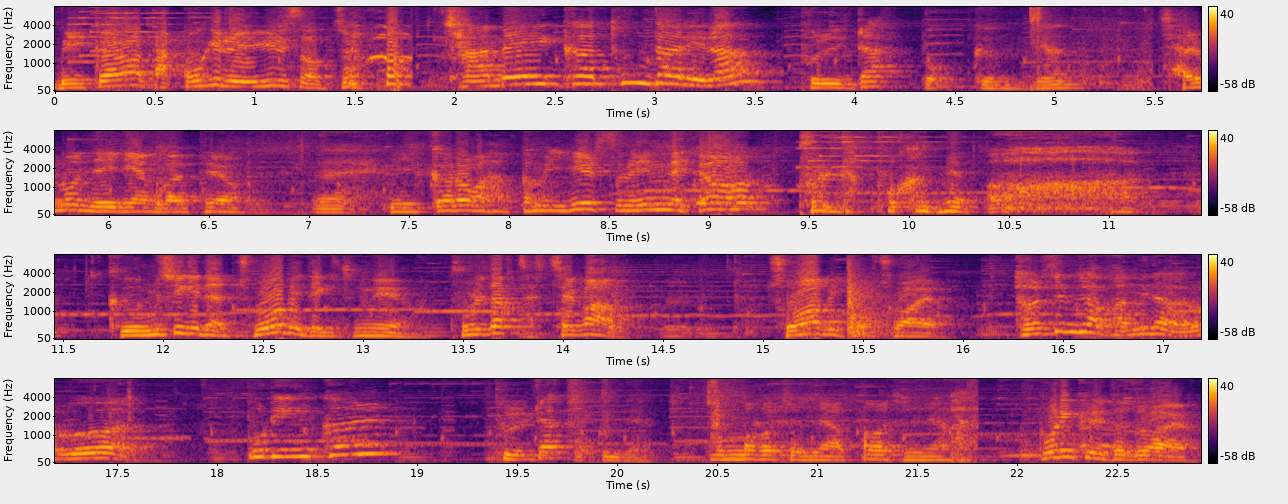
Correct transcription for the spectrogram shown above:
밀가루 닭고기를 이길 수 없죠 자메이카 통다리랑 불닭볶음면. 잘못 얘기한 것 같아요. 네. 밀가루가 가끔 이길 수는 있네요. 불닭볶음면. 그 음식에 대한 조합이 되게 중요해요. 불닭 자체가 조합이 되게 좋아요. 결승전 갑니다 여러분. 뿌링클 불닭볶음면. 엄마가 좋냐 아빠가 좋냐. 뿌링클이 더 좋아요.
